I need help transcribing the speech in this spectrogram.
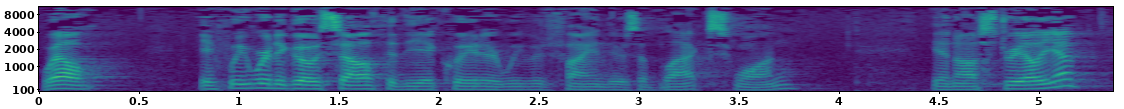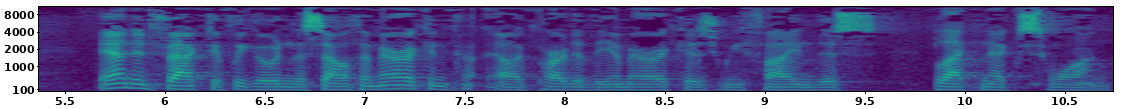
Well, if we were to go south of the equator, we would find there's a black swan in Australia. And in fact, if we go in the South American uh, part of the Americas, we find this black-necked swan.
